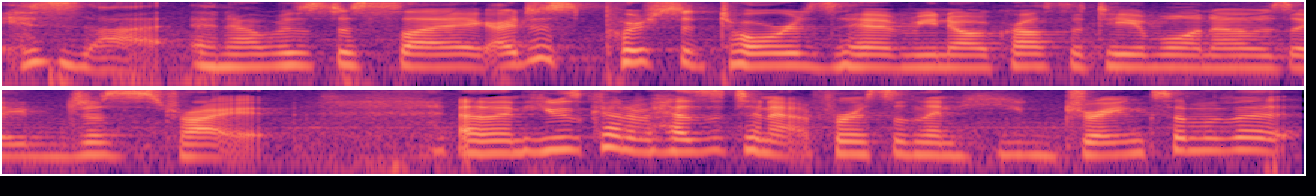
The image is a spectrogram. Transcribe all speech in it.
is that?" And I was just like, I just pushed it towards him, you know, across the table, and I was like, "Just try it." And then he was kind of hesitant at first, and then he drank some of it.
